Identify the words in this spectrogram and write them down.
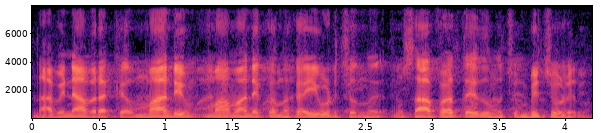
എന്നാ പിന്നെ അവരൊക്കെ ഉമ്മാന്റെയും മാമാന്റെ ഒക്കെ ഒന്ന് കൈ പിടിച്ചൊന്ന് മുസാഫത്തെ ഇതൊന്ന് ചുംബിച്ചോളിരുന്നു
